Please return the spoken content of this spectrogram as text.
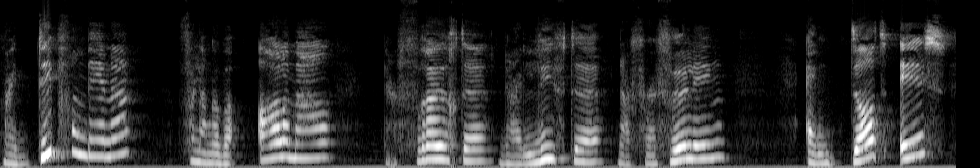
Maar diep van binnen verlangen we allemaal naar vreugde, naar liefde, naar vervulling. En dat is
